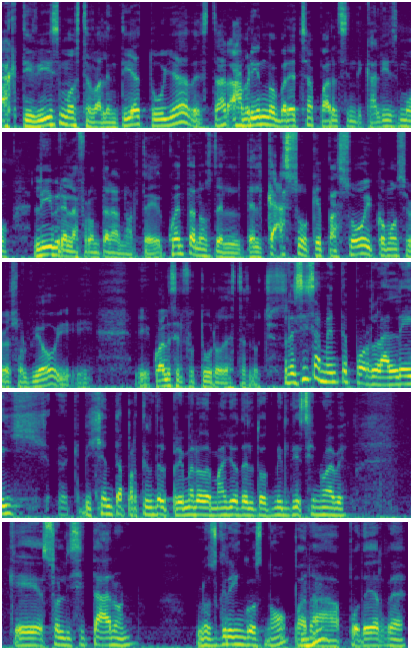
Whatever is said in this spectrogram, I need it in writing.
activismo, esta valentía tuya de estar abriendo brecha para el sindicalismo libre en la frontera norte. Cuéntanos del, caso, qué pasó y cómo se resolvió y, cuál es el futuro de estas luchas. Precisamente por la ley eh, vigente a partir del primero de mayo del 2019 que solicitaron los gringos, ¿no? Para poder eh,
